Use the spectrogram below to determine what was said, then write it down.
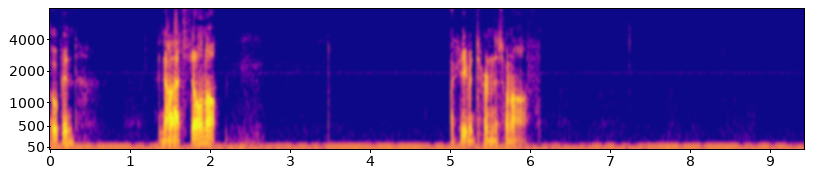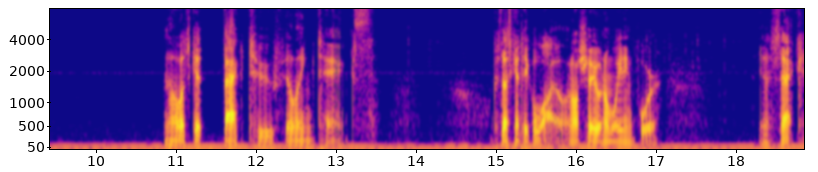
Open. And now that's filling up. I could even turn this one off. Now let's get back to filling tanks. Because that's going to take a while, and I'll show you what I'm waiting for in a sec.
